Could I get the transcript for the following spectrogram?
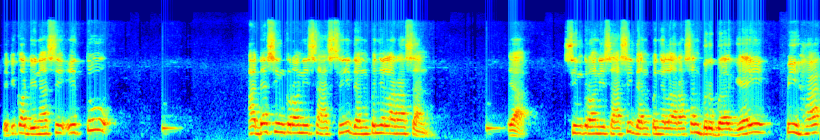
Jadi koordinasi itu ada sinkronisasi dan penyelarasan. Ya, sinkronisasi dan penyelarasan berbagai pihak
